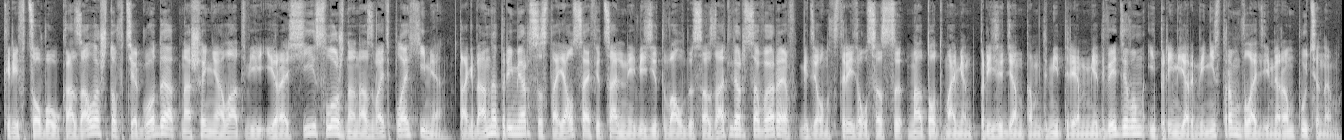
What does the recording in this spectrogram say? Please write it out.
Кривцова указала, что в те годы отношения Латвии и России сложно назвать плохими. Тогда, например, состоялся официальный визит Валдеса Затлерса в РФ, где он встретился с на тот момент президентом Дмитрием Медведевым и премьер-министром Владимиром Путиным.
